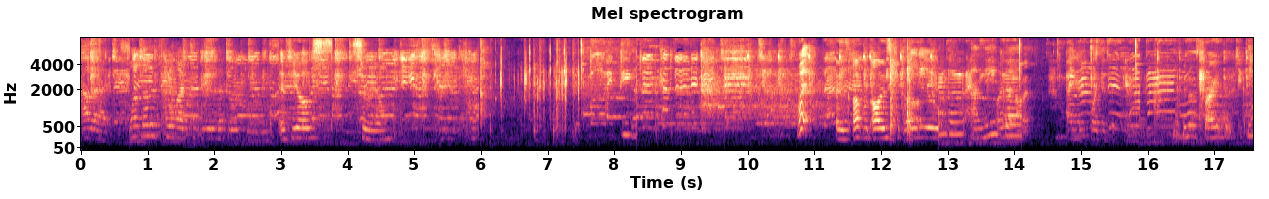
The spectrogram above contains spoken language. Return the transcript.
Alex. What does it feel like to be in the Philippines? it feels surreal. What is up with all these kids? Amigo. You know, fried the chicken.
